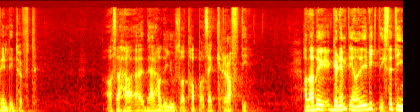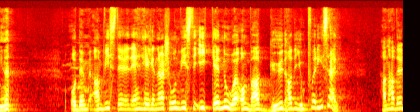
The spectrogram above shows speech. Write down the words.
veldig tøft. Altså, Der hadde Josua tappa seg kraftig. Han hadde glemt en av de viktigste tingene. Og de, visste, En hel generasjon visste ikke noe om hva Gud hadde gjort for Israel. Han hadde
